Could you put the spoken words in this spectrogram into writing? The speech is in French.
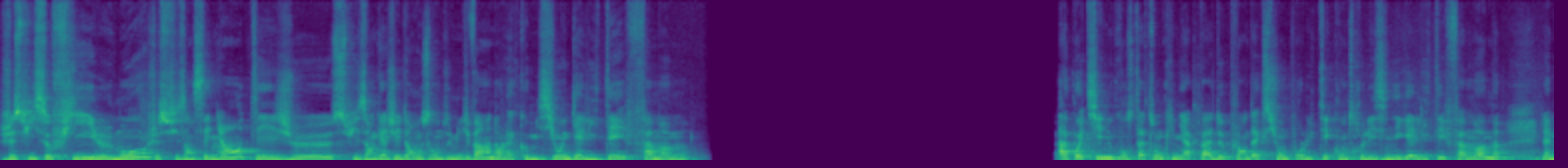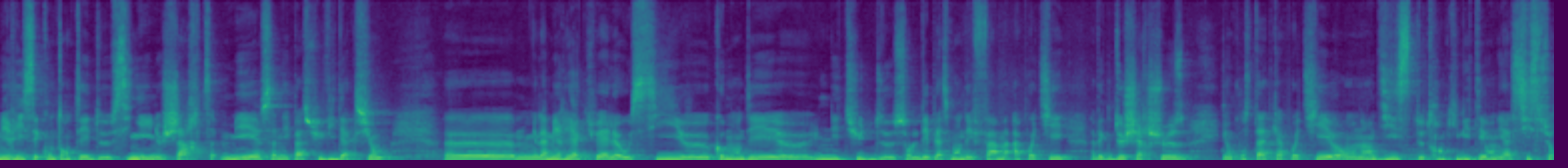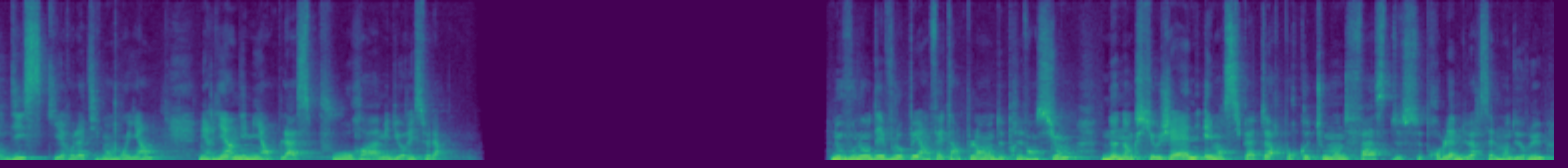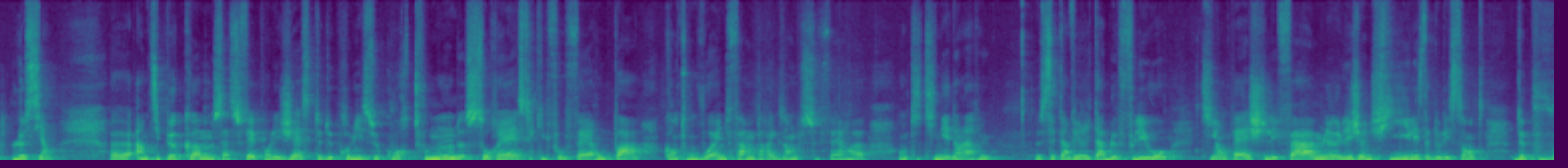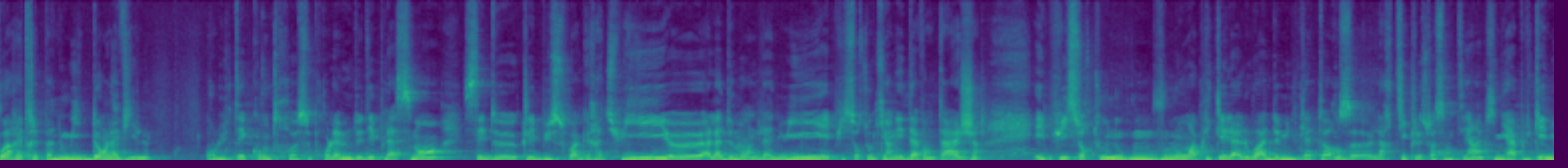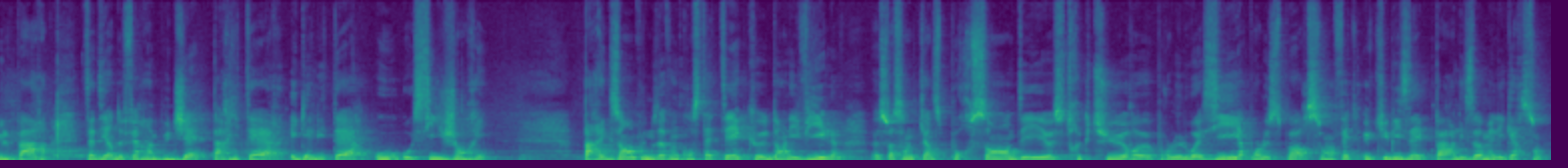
Je suis Sophie Lemot, je suis enseignante et je suis engagée dans Ozon 2020 dans la commission égalité femmes-hommes. À Poitiers, nous constatons qu'il n'y a pas de plan d'action pour lutter contre les inégalités femmes-hommes. La mairie s'est contentée de signer une charte, mais ça n'est pas suivi d'action. Euh, la mairie actuelle a aussi euh, commandé euh, une étude sur le déplacement des femmes à Poitiers avec deux chercheuses et on constate qu'à Poitiers, en indice de tranquillité, on est à 6 sur 10, qui est relativement moyen, mais rien n'est mis en place pour améliorer cela. Nous voulons développer en fait un plan de prévention non anxiogène, émancipateur pour que tout le monde fasse de ce problème de harcèlement de rue le sien. Euh, un petit peu comme ça se fait pour les gestes de premier secours, tout le monde saurait ce qu'il faut faire ou pas quand on voit une femme par exemple se faire euh, enquiquiner dans la rue. C'est un véritable fléau qui empêche les femmes, les jeunes filles, les adolescentes de pouvoir être épanouies dans la ville. Pour lutter contre ce problème de déplacement, c'est de, que les bus soient gratuits, euh, à la demande la nuit, et puis surtout qu'il y en ait davantage. Et puis surtout, nous voulons appliquer la loi 2014, l'article 61, qui n'y est appliqué nulle part, c'est-à-dire de faire un budget paritaire, égalitaire ou aussi genré. Par exemple, nous avons constaté que dans les villes, 75% euh, des euh, structures euh, pour le loisir, pour le sport, sont en fait utilisées par les hommes et les garçons.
